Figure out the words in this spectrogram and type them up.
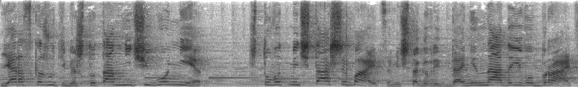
Я расскажу тебе, что там ничего нет. Что вот мечта ошибается. Мечта говорит, да не надо его брать.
